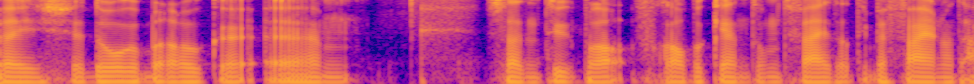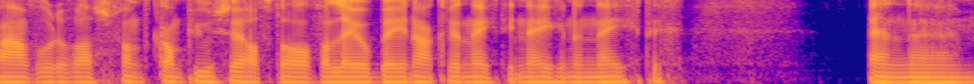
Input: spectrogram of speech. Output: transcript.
II is doorgebroken. Ehm, staat natuurlijk vooral, bekend om het feit dat hij bij Feyenoord aanvoerder was van het kampioenselftal van Leo Beenhakker in 1999. En ehm,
